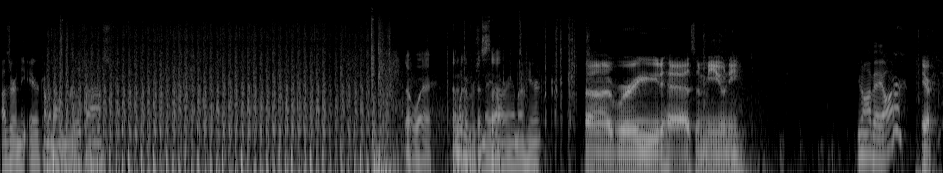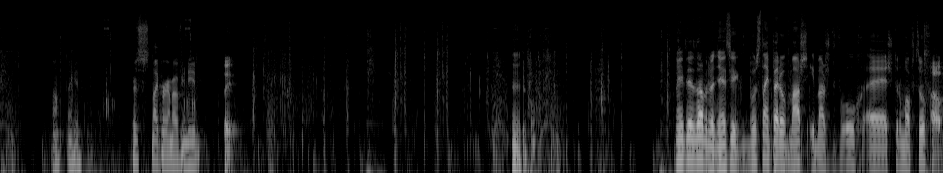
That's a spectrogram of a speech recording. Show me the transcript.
Guys are in the air coming down really fast. No way. I I'm looking for some AR ammo here. Uh, Reed has a Muni. You don't have AR? Here. Oh, thank you. There's sniper ammo if you need. Wait. No i to jest dobre, nie? Jak dwóch snajperów masz i masz dwóch e, szturmowców, Oh,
